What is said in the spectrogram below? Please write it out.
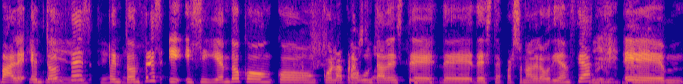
Vale, entonces, entonces y, siguiendo con, la pregunta de, este, de, esta persona de la audiencia, em,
